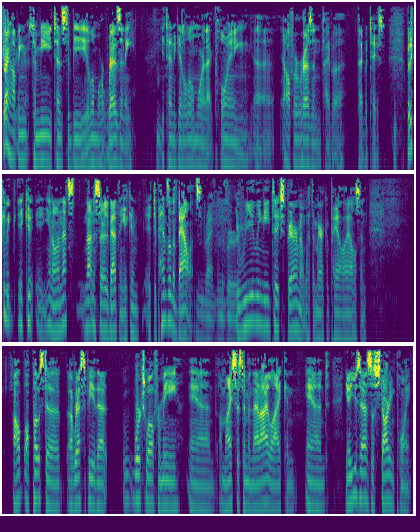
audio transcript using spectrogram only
Dry hopping to me tends to be a little more resiny. You tend to get a little more of that cloying uh, alpha resin type of type of taste. Hmm. But it can be it can you know, and that's not necessarily a bad thing. It can it depends on the balance. Right. And the brewer. You really need to experiment with American pale ales, and I'll I'll post a, a recipe that works well for me and my system and that I like, and and you know use that as a starting point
